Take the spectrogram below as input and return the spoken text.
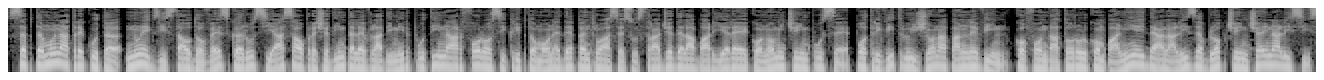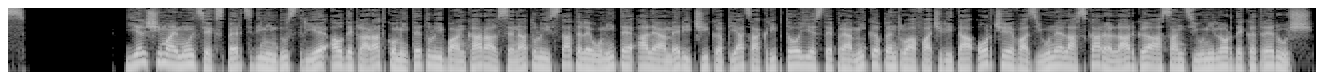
Săptămâna trecută nu existau dovezi că Rusia sau președintele Vladimir Putin ar folosi criptomonede pentru a se sustrage de la bariere economice impuse, potrivit lui Jonathan Levin, cofondatorul companiei de analiză blockchain Chainalysis. El și mai mulți experți din industrie au declarat Comitetului Bancar al Senatului Statele Unite ale Americii că piața cripto este prea mică pentru a facilita orice evaziune la scară largă a sancțiunilor de către ruși.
